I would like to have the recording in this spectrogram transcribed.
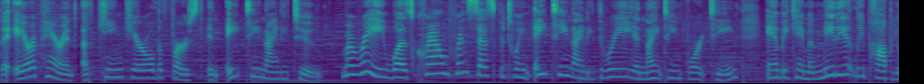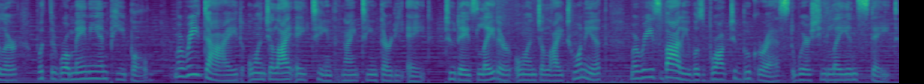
the heir apparent of King Carol I in 1892. Marie was crown princess between 1893 and 1914 and became immediately popular with the Romanian people. Marie died on July 18, 1938. Two days later, on July 20th, Marie's body was brought to Bucharest where she lay in state.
